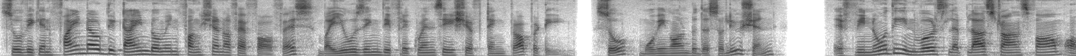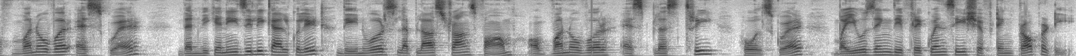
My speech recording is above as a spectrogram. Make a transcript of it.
So we can find out the time domain function of f of s by using the frequency shifting property. So moving on to the solution, if we know the inverse Laplace transform of 1 over s square, then we can easily calculate the inverse Laplace transform of 1 over s plus 3 whole square by using the frequency shifting property.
